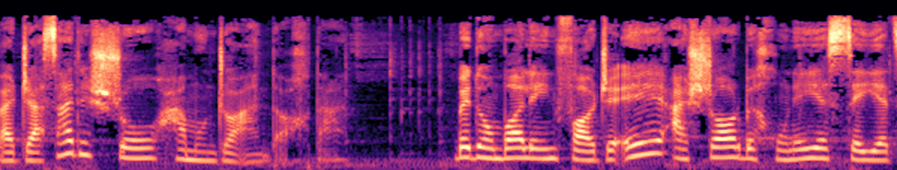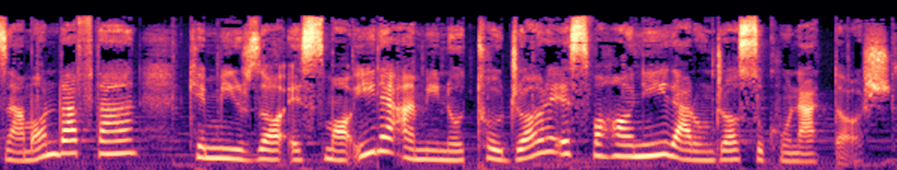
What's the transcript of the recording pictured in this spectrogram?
و جسدش رو همونجا انداختن. به دنبال این فاجعه اشرار به خونه سید زمان رفتن که میرزا اسماعیل امین و تجار اصفهانی در اونجا سکونت داشت.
